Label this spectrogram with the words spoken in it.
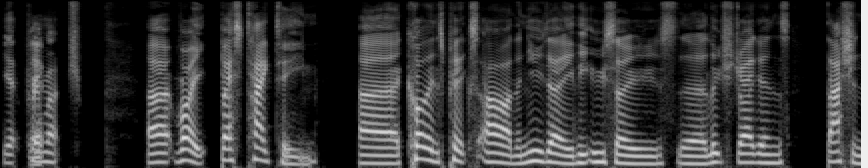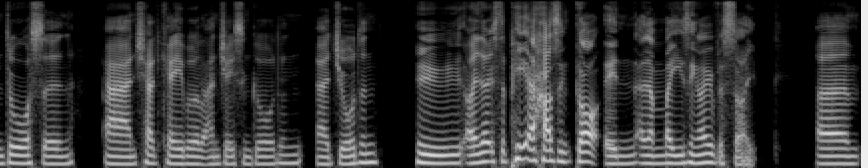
Yeah, pretty much. Uh, right, best tag team. Uh, Colin's picks are the New Day, the Usos, the Lucha Dragons, Dash and Dawson, and Chad Gable and Jason Gordon, uh, Jordan, who I noticed that Peter hasn't got in an amazing oversight. Um,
